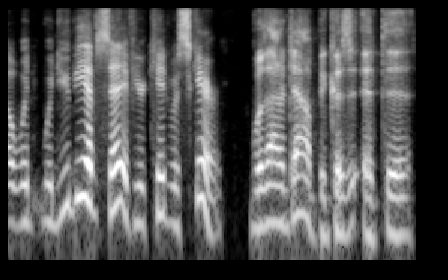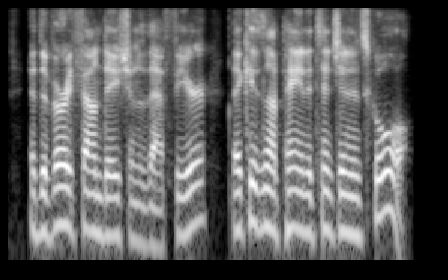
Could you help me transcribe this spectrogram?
Yeah. uh, would would you be upset if your kid was scared? Without a doubt, because at the at the very foundation of that fear, that kid's not paying attention in school.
